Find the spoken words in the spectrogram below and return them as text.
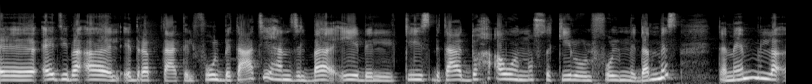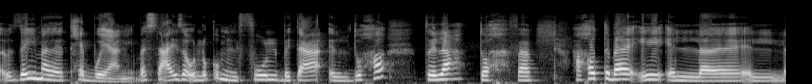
آه آدي بقى القدره بتاعت الفول بتاعتي. هنزل بقى إيه بالكيس بتاع الضحى أو النص كيلو الفول مدمس. تمام؟ لا زي ما تحبوا يعني. بس عايزة أقول لكم الفول بتاع الضحى طلع تحفة. هحط بقى إيه ال ال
